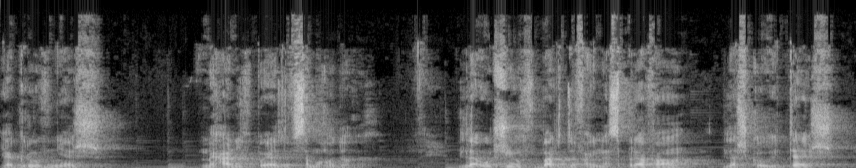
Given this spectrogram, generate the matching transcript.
jak również mechanik pojazdów samochodowych. Dla uczniów bardzo fajna sprawa, dla szkoły też.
